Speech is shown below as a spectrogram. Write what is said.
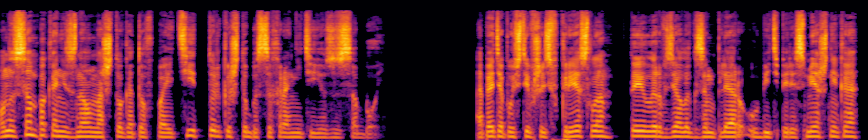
Он и сам пока не знал, на что готов пойти, только чтобы сохранить ее за собой. Опять опустившись в кресло, Тейлор взял экземпляр «Убить пересмешника»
